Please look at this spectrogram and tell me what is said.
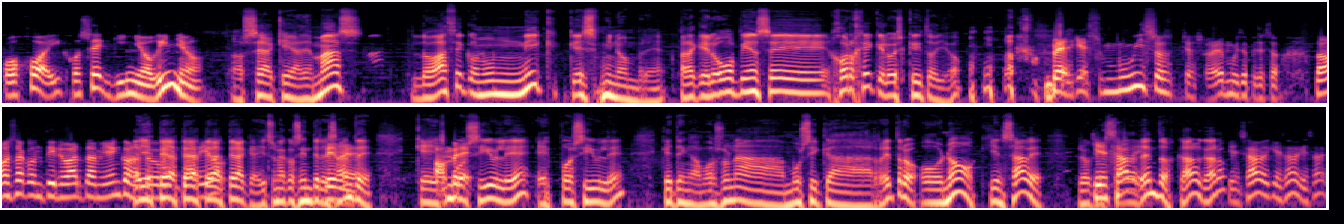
Ojo ahí, José, guiño, guiño. O sea que además lo hace con un nick que es mi nombre. Para que luego piense Jorge que lo he escrito yo. Ves que es muy sospechoso, ¿eh? muy sospechoso. Vamos a continuar también con Oye, otro espera, espera, comentario. espera, espera, que ha dicho una cosa interesante. Dime. Que es Hombre. posible, es posible que tengamos una música retro. O no, quién sabe. Pero que ¿Quién sabe? atentos, claro, claro. ¿Quién sabe? ¿Quién sabe? ¿Quién sabe?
